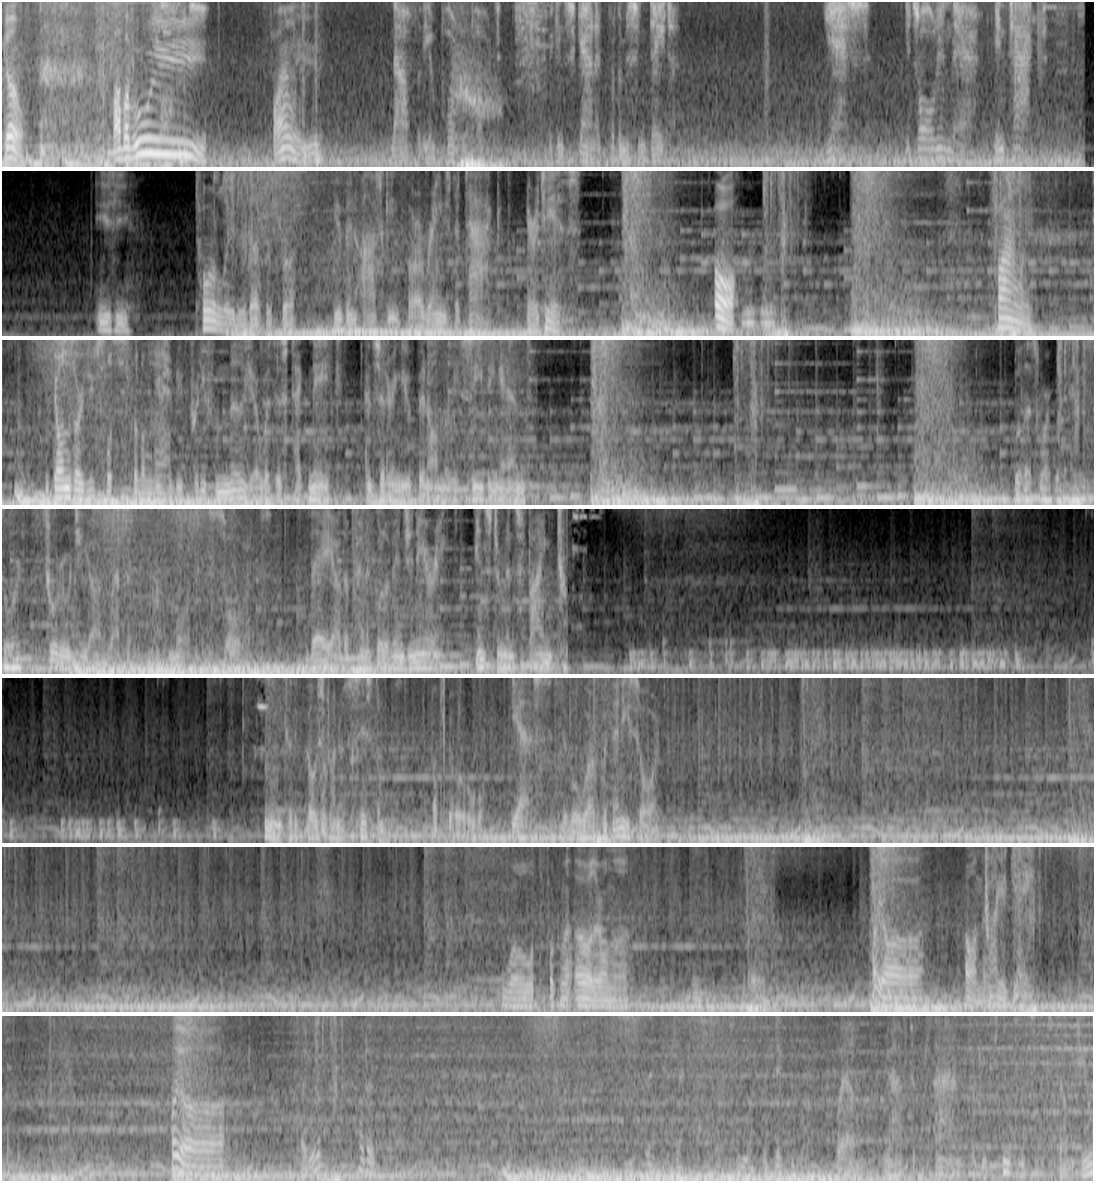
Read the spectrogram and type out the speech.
Let's go. Baba booey. Finally, dude. Now for the important part. We can scan it for the missing data. Yes, it's all in there, intact. Easy. Totally did that for sure. You've been asking for a ranged attack. Here it is. Oh. Finally. Guns are useless for them now. You should be pretty familiar with this technique, considering you've been on the receiving end. Will this work with any sword? Turujian weapons are more than swords. They are the pinnacle of engineering. Instruments fine-tuned. To the Ghost Runner systems. Let's go. Yes, it will work with any sword. Whoa, what the fuck am I? Oh, they're on the. Hmm. Uh! Oh, I missed. Try again. Do it? I. You said projectiles are too unpredictable. Well, you have to plan for contingencies, don't you?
